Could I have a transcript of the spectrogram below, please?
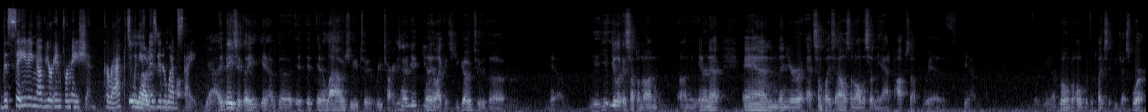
the saving of your information, correct? It when you visit a website. Yeah, it basically, you know, the it, it, it, allows you to retarget. You know, you you know, like it's you go to the, you know, you, you look at something on on the internet, and then you're at someplace else, and all of a sudden the ad pops up with, you know, you know, lo and behold, with the place that you just were,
